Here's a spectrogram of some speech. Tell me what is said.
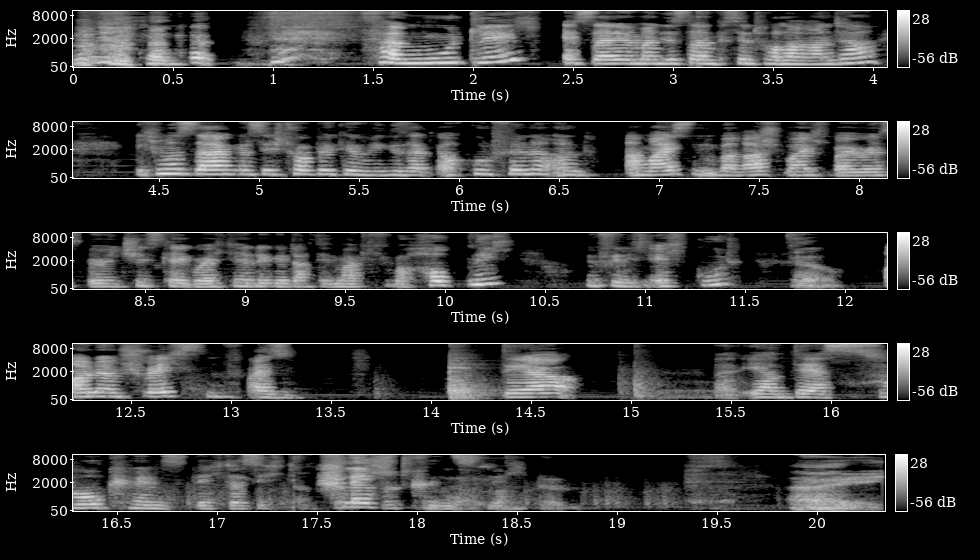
vermutlich. Es sei denn, man ist da ein bisschen toleranter. Ich muss sagen, dass ich Tropical, wie gesagt, auch gut finde. Und am meisten überrascht war ich bei Raspberry Cheesecake, weil ich hätte gedacht, den mag ich überhaupt nicht. Den finde ich echt gut. ja. Und am schwächsten, also der, ja, der ist so künstlich, dass ich schlecht künstlich. Ei.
